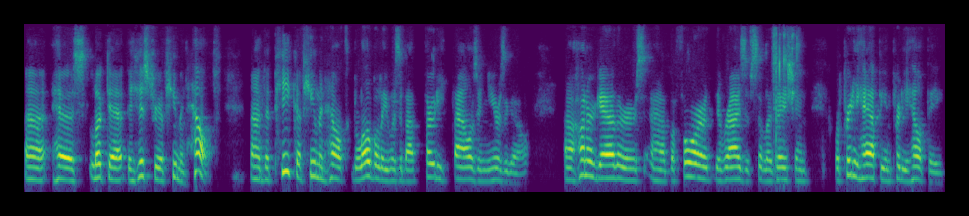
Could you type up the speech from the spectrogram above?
uh, has looked at the history of human health. Uh, the peak of human health globally was about 30,000 years ago. Uh, hunter gatherers, uh, before the rise of civilization, were pretty happy and pretty healthy.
